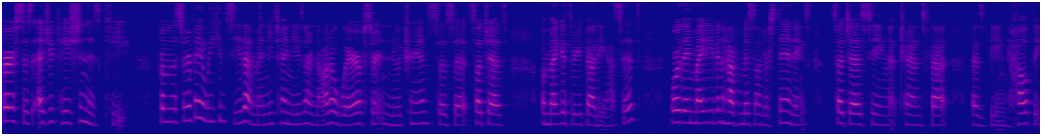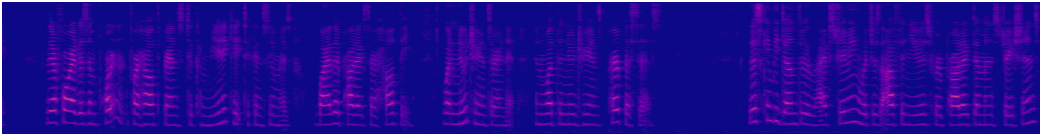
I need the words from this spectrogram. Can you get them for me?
First is education is key. From the survey, we can see that many Chinese are not aware of certain nutrients such as omega 3 fatty acids, or they might even have misunderstandings, such as seeing that trans fat as being healthy. Therefore, it is important for health brands to communicate to consumers why their products are healthy, what nutrients are in it, and what the nutrient's purpose is. This can be done through live streaming, which is often used for product demonstrations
